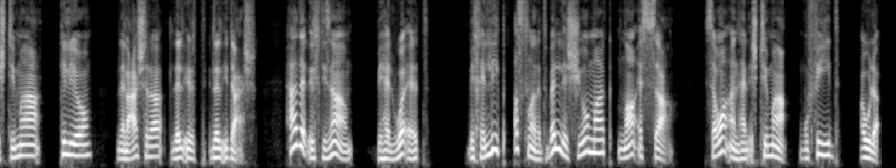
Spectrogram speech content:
اجتماع كل يوم من العشرة لل 11 هذا الالتزام بهالوقت بخليك أصلا تبلش يومك ناقص ساعة سواء هالاجتماع مفيد أو لا.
